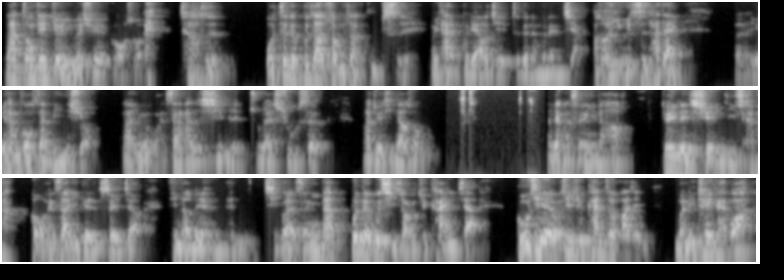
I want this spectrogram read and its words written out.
那中间就有一位学员跟我说，哎，陈老师，我这个不知道算不算故事诶，因为他也不了解这个能不能讲。他说，哎，有一次他在呃，因为他们公司在民雄，那因为晚上他是新人住在宿舍，那就听到说那这样的声音了哈，就有点悬疑，是吧？晚上一个人睡觉，听到那些很很奇怪的声音，那不得不起床去看一下。鼓起了勇气去看之后，发现门一推开，哇，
